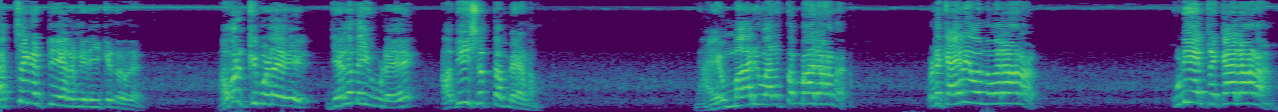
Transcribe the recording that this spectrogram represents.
കച്ചകെട്ടി ഇറങ്ങിയിരിക്കുന്നത്. അവർക്കിവിടെ ജനതയുടെ അതീശത്വം വേണം. നായന്മാര് വലത്തന്മാരാണ്. ഇവിടെ കയറി വന്നവരാണ്. കുടിയേറ്റക്കാരാണ്.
